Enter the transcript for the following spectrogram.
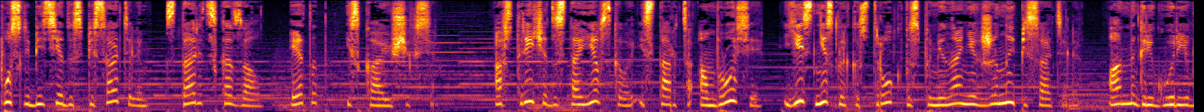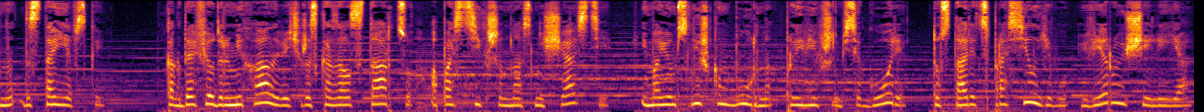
После беседы с писателем старец сказал «этот искающихся». О встрече Достоевского и старца Амвросия есть несколько строк в воспоминаниях жены писателя – Анны Григорьевны Достоевской. Когда Федор Михайлович рассказал старцу о постигшем нас несчастье и моем слишком бурно проявившемся горе, то старец спросил его, верующий ли я.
